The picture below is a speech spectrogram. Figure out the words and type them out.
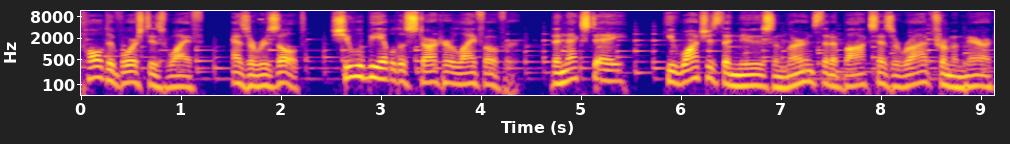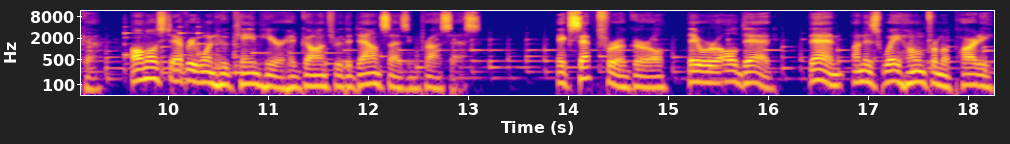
Paul divorced his wife. As a result, she will be able to start her life over. The next day, he watches the news and learns that a box has arrived from America. Almost everyone who came here had gone through the downsizing process. Except for a girl, they were all dead. Then, on his way home from a party,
